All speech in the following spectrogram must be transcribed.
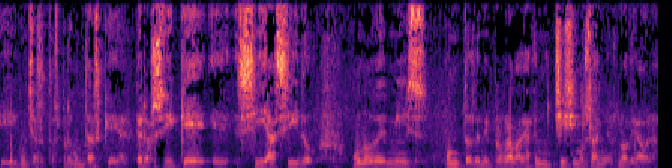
y muchas otras preguntas que pero sí que eh, si ha sido uno de mis puntos de mi programa de hace muchísimos años, no de ahora,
